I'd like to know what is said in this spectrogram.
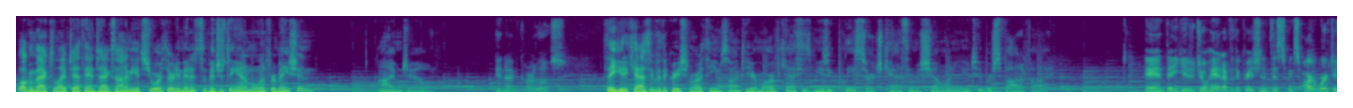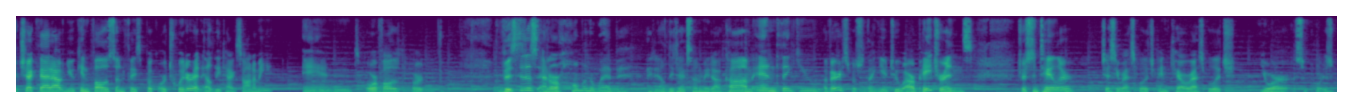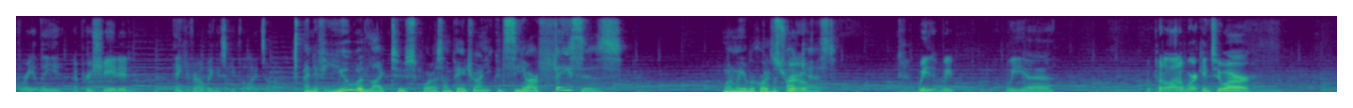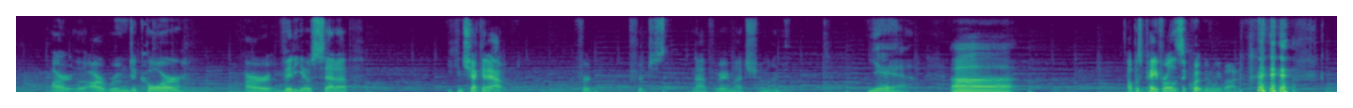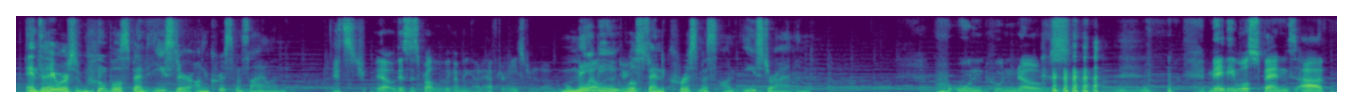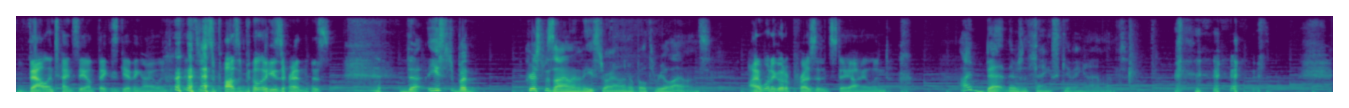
Welcome back to Life, Death, and Taxonomy. It's your 30 minutes of interesting animal information. I'm Joe. And I'm Carlos. Thank you to Cassie for the creation of our theme song. To hear more of Cassie's music, please search Cassie Michelle on YouTube or Spotify. And thank you to Johanna for the creation of this week's artwork. To check that out, you can follow us on Facebook or Twitter at LD Taxonomy, and or follow or visit us at our home on the web at ldtaxonomy.com. And thank you, a very special thank you to our patrons, Tristan Taylor, Jesse Raspulich, and Carol Raspulich. Your support is greatly appreciated. Thank you for helping us keep the lights on. And if you would like to support us on Patreon, you could see our faces when we record That's this true. podcast. We we we uh we put a lot of work into our our our room decor, our video setup. You can check it out for for just not very much a month. Yeah. Uh, Help us pay for all this equipment we bought. and today we're, we'll spend Easter on Christmas Island. It's tr- oh, this is probably coming out after Easter though. Maybe well after we'll Easter. spend Christmas on Easter Island. Who who knows. Maybe we'll spend uh, Valentine's Day on Thanksgiving Island. It's just the possibilities are endless. The Easter, but Christmas Island and Easter Island are both real islands. I want to go to President's Day Island. I bet there's a Thanksgiving Island.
